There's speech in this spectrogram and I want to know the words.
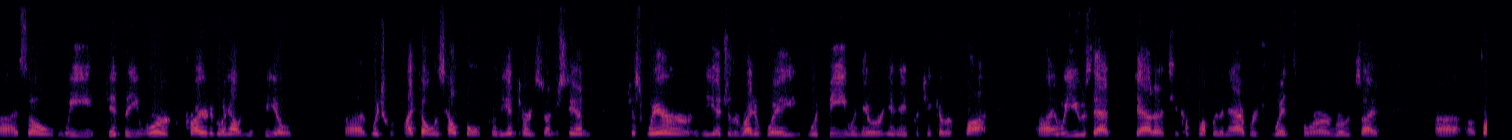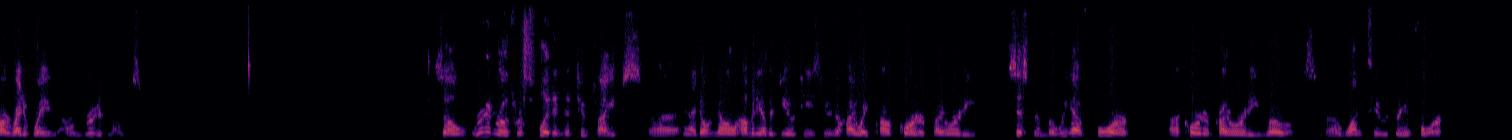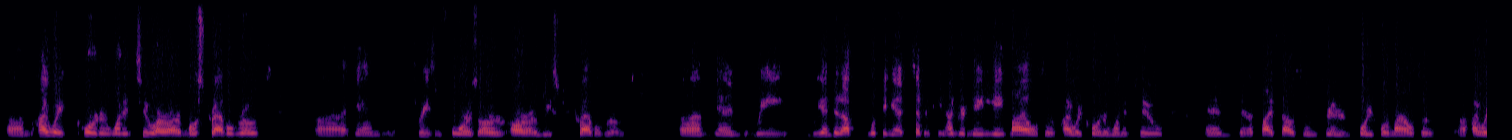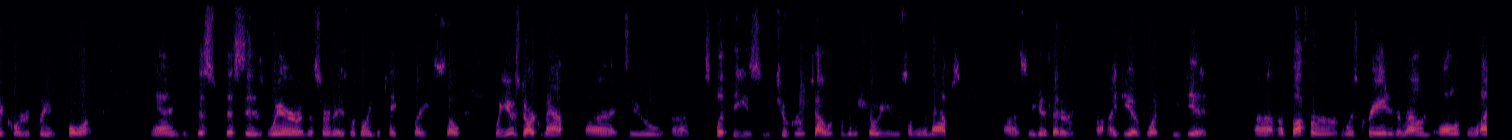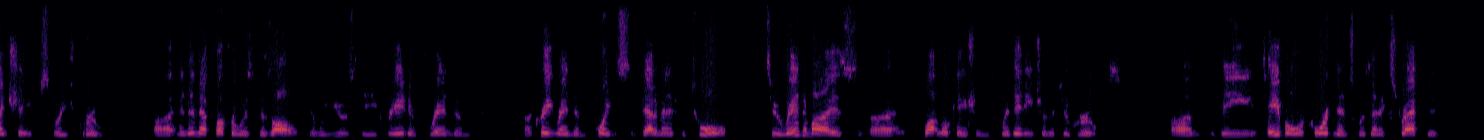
Uh, so we did the work prior to going out in the field, uh, which I felt was helpful for the interns to understand just where the edge of the right of way would be when they were in a particular plot. Uh, and we use that data to come up with an average width for our roadside, uh, for our right of way on routed roads. So routed roads were split into two types, uh, and I don't know how many other DOTs use a highway corridor priority system, but we have four uh, corridor priority roads, uh, one, two, three, and four. Um, highway corridor one and two are our most traveled roads, uh, and threes and fours are, are our least traveled roads. Um, and we we ended up looking at 1,788 miles of highway corridor one and two, and uh, 5,344 miles of uh, Highway Corridor 3 and 4. And this, this is where the surveys were going to take place. So we used ArcMap uh, to uh, split these two groups out. I'm going to show you some of the maps uh, so you get a better uh, idea of what we did. A buffer was created around all of the line shapes for each group. and then that buffer was dissolved, and we used the creative random uh, create random points data management tool to randomize uh, plot locations within each of the two groups. Um, the table of coordinates was then extracted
